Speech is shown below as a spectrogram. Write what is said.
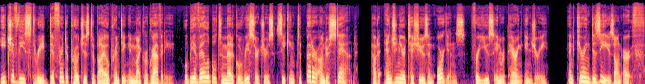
Each of these three different approaches to bioprinting in microgravity will be available to medical researchers seeking to better understand how to engineer tissues and organs for use in repairing injury and curing disease on Earth.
